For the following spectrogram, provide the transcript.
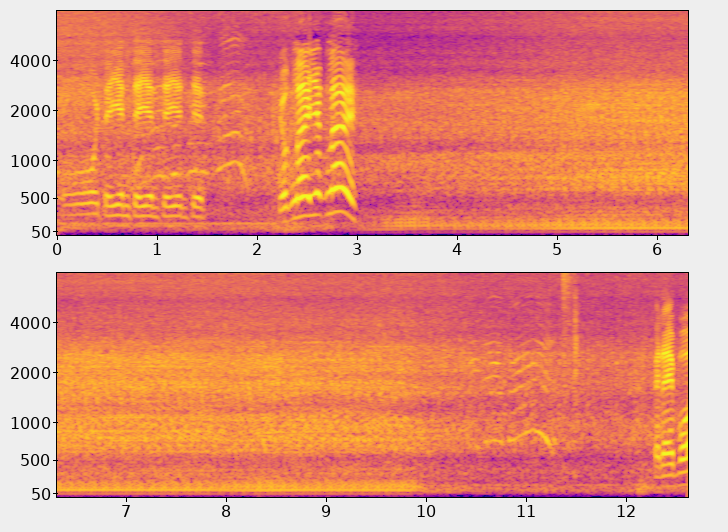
โอ้ ใจเย็นใจเย็นใจเย็นใจเย็นยกเลยยกเลยไปได้บ่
